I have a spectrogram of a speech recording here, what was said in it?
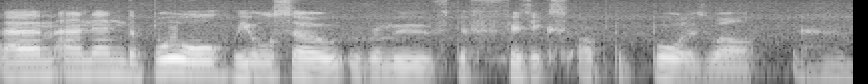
Um, and then the ball, we also remove the physics of the ball as well. Um,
